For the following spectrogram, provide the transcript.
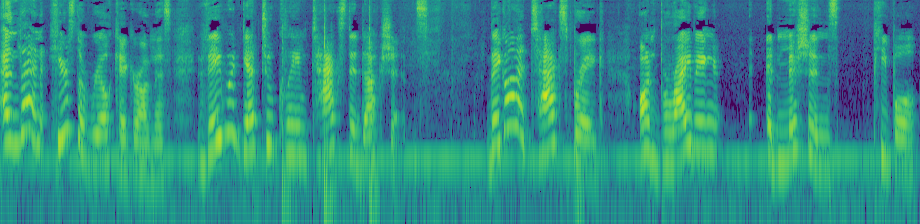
And then here's the real kicker on this they would get to claim tax deductions. They got a tax break on bribing admissions people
